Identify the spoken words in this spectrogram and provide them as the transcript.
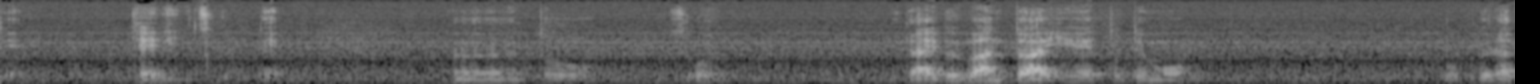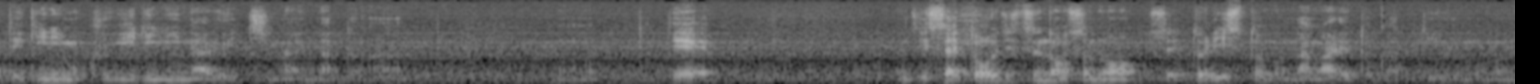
て丁寧に作ってうんとすごいライブ版とはいえとても僕ら的にも区切りになる一枚になったかなって思ってて実際当日のそのセットリストの流れとかっていうものも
